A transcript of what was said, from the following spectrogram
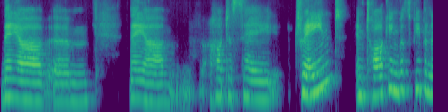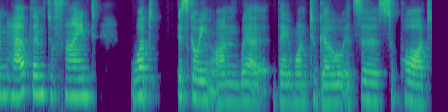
They are. Um, they are how to say trained in talking with people and help them to find what is going on where they want to go it's a support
